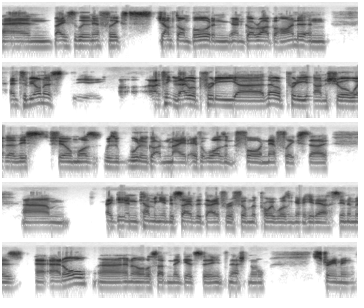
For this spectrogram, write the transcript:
And basically, Netflix jumped on board and, and got right behind it. And and to be honest, I think they were pretty uh, they were pretty unsure whether this film was was would have gotten made if it wasn't for Netflix. So um, again coming in to save the day for a film that probably wasn't going to hit our cinemas at, at all, uh, and all of a sudden it gets to international streaming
